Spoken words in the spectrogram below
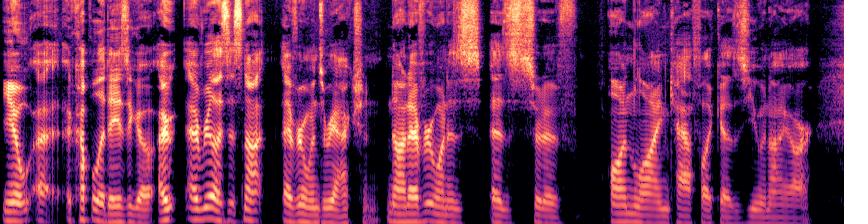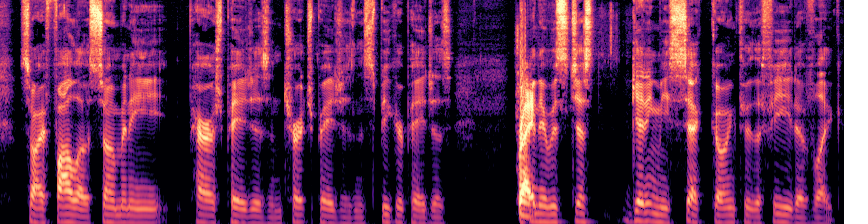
You know, a, a couple of days ago, I I realized it's not everyone's reaction. Not everyone is as sort of online Catholic as you and I are. So I follow so many parish pages and church pages and speaker pages. Right. And it was just getting me sick going through the feed of like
